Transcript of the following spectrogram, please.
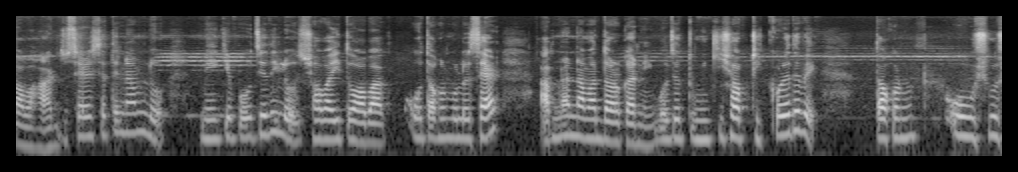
বাবা, আর্য স্যারের সাথে নামলো? মেয়েকে পৌঁছে দিল? সবাই তো অবাক। ও তখন বলল, স্যার, আপনার নামার দরকার নেই। বলছে, তুমি কি সব ঠিক করে দেবে? তখন ও উসুস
